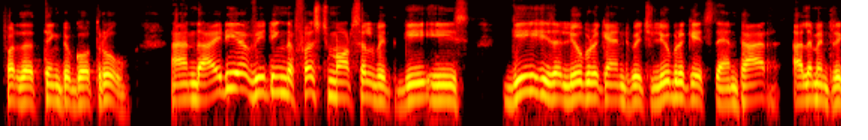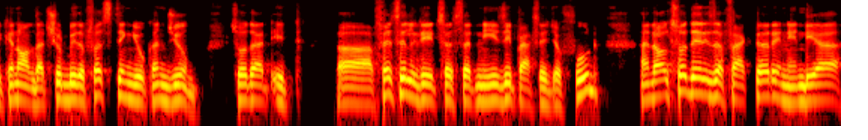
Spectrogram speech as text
for the thing to go through. And the idea of eating the first morsel with ghee is, ghee is a lubricant which lubricates the entire alimentary canal. That should be the first thing you consume so that it uh, facilitates a certain easy passage of food. And also there is a factor in India,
